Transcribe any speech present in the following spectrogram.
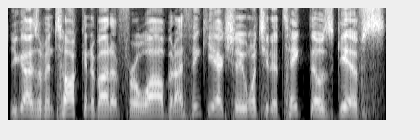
you guys have been talking about it for a while, but I think He actually wants you to take those gifts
